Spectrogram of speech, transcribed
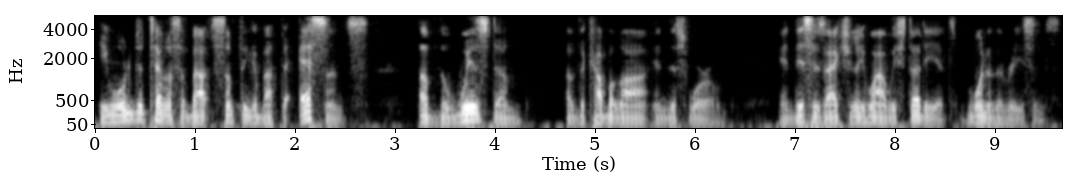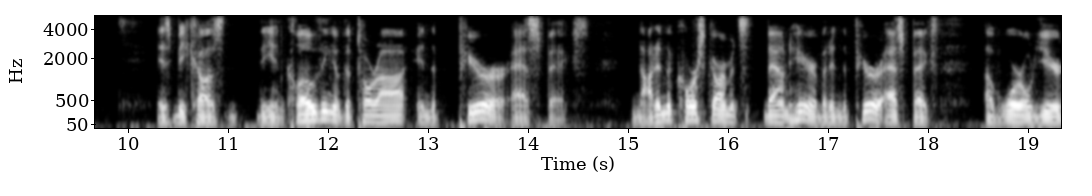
He wanted to tell us about something about the essence of the wisdom of the Kabbalah in this world. And this is actually why we study it, one of the reasons is because the enclothing of the Torah in the purer aspects, not in the coarse garments down here, but in the purer aspects of world, year,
